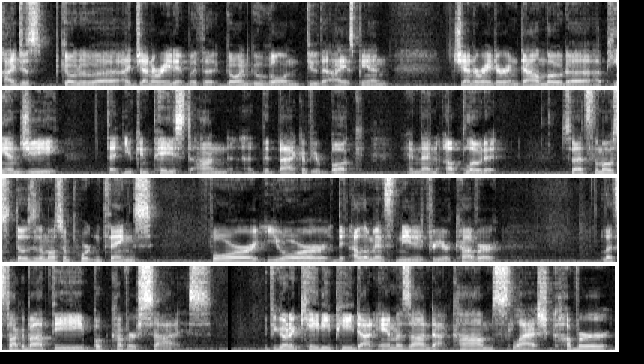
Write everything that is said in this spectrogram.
I just go to, a, I generate it with a, go on Google and do the ISBN generator and download a, a PNG that you can paste on the back of your book and then upload it. So that's the most, those are the most important things for your, the elements needed for your cover. Let's talk about the book cover size. If you go to kdp.amazon.com slash cover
